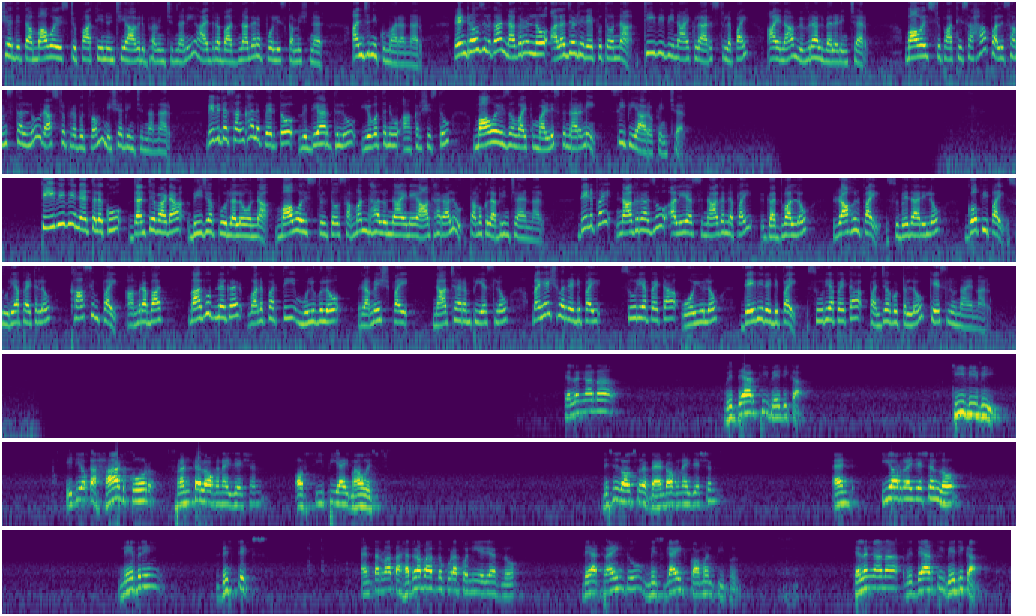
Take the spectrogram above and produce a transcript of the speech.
నిషేధిత Maoist party నుంచి ఆవిర్భవించిందని హైదరాబాద్ నగర పోలీస్ కమిషనర్ అంజనీ కుమార్ అన్నారు. రెండు రోజులుగా నగరంలో అలజడి రేపుతోన్న టీవీవీ నాయకుల అరెస్టులపై ఆయన వివరాలు వెల్లడించారు. మావోయిస్టు పార్టీ సహా పలు సంస్థలను రాష్ట్ర ప్రభుత్వం నిషేధించిందన్నారు. వివిధ సంఘాల పేరుతో విద్యార్థులు యువతను ఆకర్షిస్తూ మావోయిజం వైపు మళ్ళిస్తున్నారని సిపి ఆరోపించారు. టీవీవీ నేతలకు దంతెవాడ బీజాపూర్లలో ఉన్న మావోయిస్టులతో సంబంధాలున్నాయనే ఆధారాలు తమకు లభించాయన్నారు. దీనిపై నాగరాజు అలియాస్ నాగన్నపై గద్వాల్లో రాహుల్పై సుబేదారిలో గోపిపై సూర్యాపేటలో ఖాసింపై అమరాబాద్ మహబూబ్ నగర్ వనపర్తి ములుగులో రమేష్పై నాచారం పిఎస్లో మహేశ్వర్ రెడ్డిపై సూర్యాపేట ఓయూలో దేవిరెడ్డిపై సూర్యాపేట పంజాగుట్టల్లో కేసులున్నాయన్నారు. తెలంగాణ విద్యార్థి వేదిక టీవీవి ఇది ఒక hard core frontal organization of CPI Maoist this is also a banned organization and ఈ ఆర్గనైజేషన్లో నేబరింగ్ డిస్ట్రిక్ట్స్ అండ్ తర్వాత హైదరాబాద్లో కూడా కొన్ని ఏరియాస్లో they are trying to misguide common people Telangana Vidyarthi Vedika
